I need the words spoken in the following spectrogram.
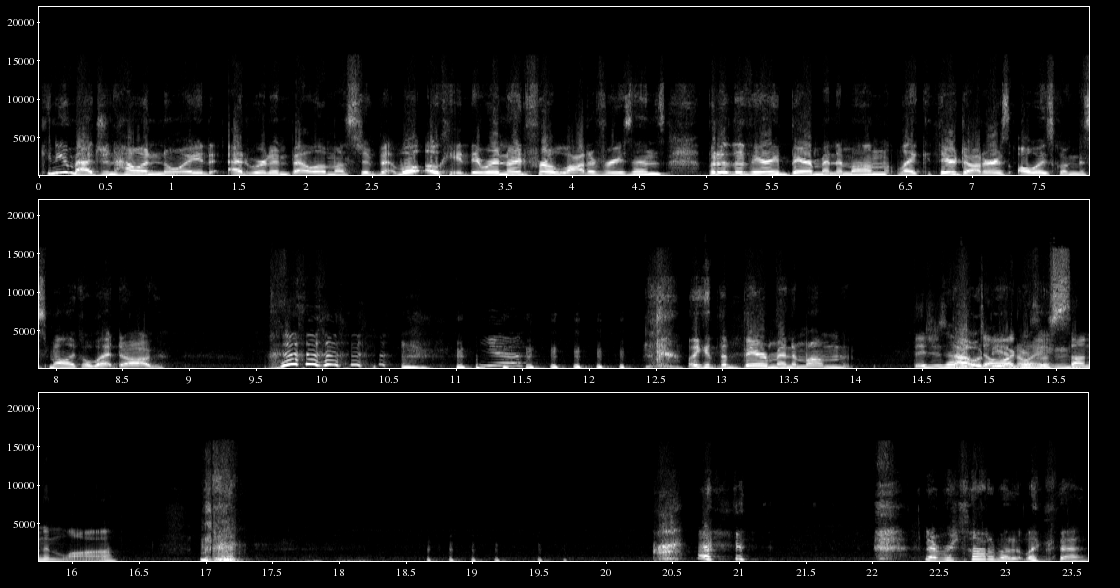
can you imagine how annoyed Edward and Bella must have been? Well, okay, they were annoyed for a lot of reasons, but at the very bare minimum, like their daughter is always going to smell like a wet dog. yeah, Like at the bare minimum, they just That have a would dog as a son-in-law. never thought about it like that.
